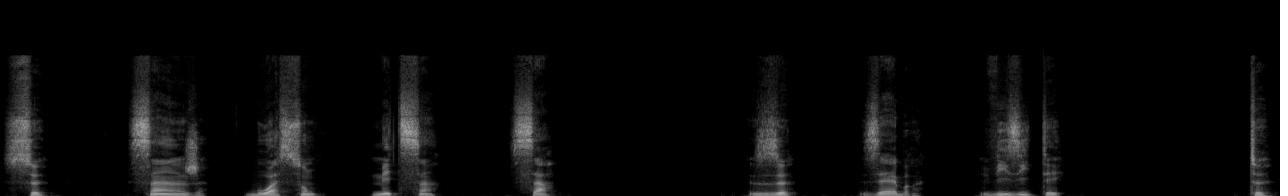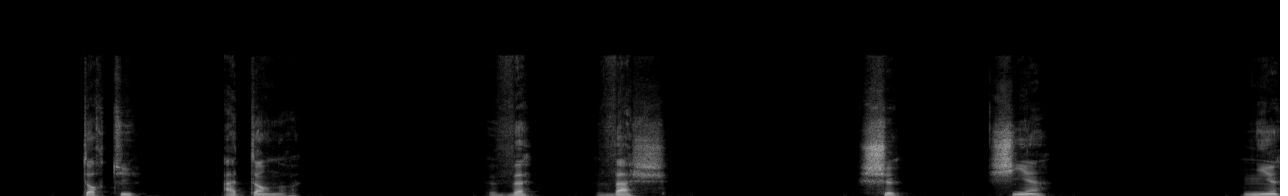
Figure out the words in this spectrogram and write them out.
Ce. Singe. Boisson. Médecin. Ça. Z. Zèbre. Visiter. Te. Tortue. Attendre. V. Vache. Ch. Chien. Gne.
